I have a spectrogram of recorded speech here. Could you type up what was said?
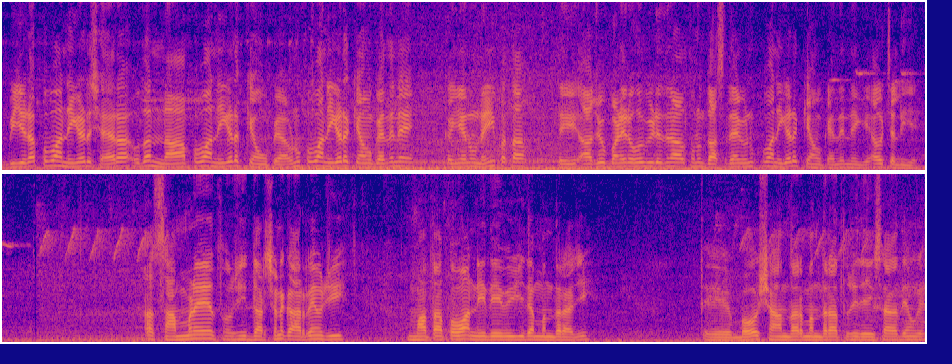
ਵੀ ਜਿਹੜਾ ਭਵਾਨੀਗੜ੍ਹ ਸ਼ਹਿਰ ਆ, ਉਹਦਾ ਨਾਮ ਭਵਾਨੀਗੜ੍ਹ ਕਿਉਂ ਪਿਆ? ਉਹਨੂੰ ਭਵਾਨੀਗੜ੍ਹ ਕਿਉਂ ਕਹਿੰਦੇ ਨੇ? ਕਈਆਂ ਨੂੰ ਨਹੀਂ ਪਤਾ। ਤੇ ਆਜੋ ਬਣੇ ਰਹੋ ਵੀਡੀਓ ਦੇ ਨਾਲ, ਤੁਹਾਨੂੰ ਦੱਸ ਦਿਆਂਗੇ ਉਹਨੂੰ ਭਵਾਨੀਗੜ੍ਹ ਕਿਉਂ ਕਹਿੰਦੇ ਨੇਗੇ। ਆਓ ਚੱਲੀਏ। ਆ ਸਾਹਮਣੇ ਤੁਸੀਂ ਦਰਸ਼ਨ ਕਰ ਰਹੇ ਹੋ ਜੀ। ਮਾਤਾ ਭਵਾਨੀ ਦੇਵੀ ਜੀ ਦਾ ਮੰਦਿਰ ਆ ਜੀ। ਤੇ ਬਹੁਤ ਸ਼ਾਨਦਾਰ ਮੰਦਿਰ ਆ, ਤੁਸੀਂ ਦੇਖ ਸਕਦੇ ਹੋਗੇ।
